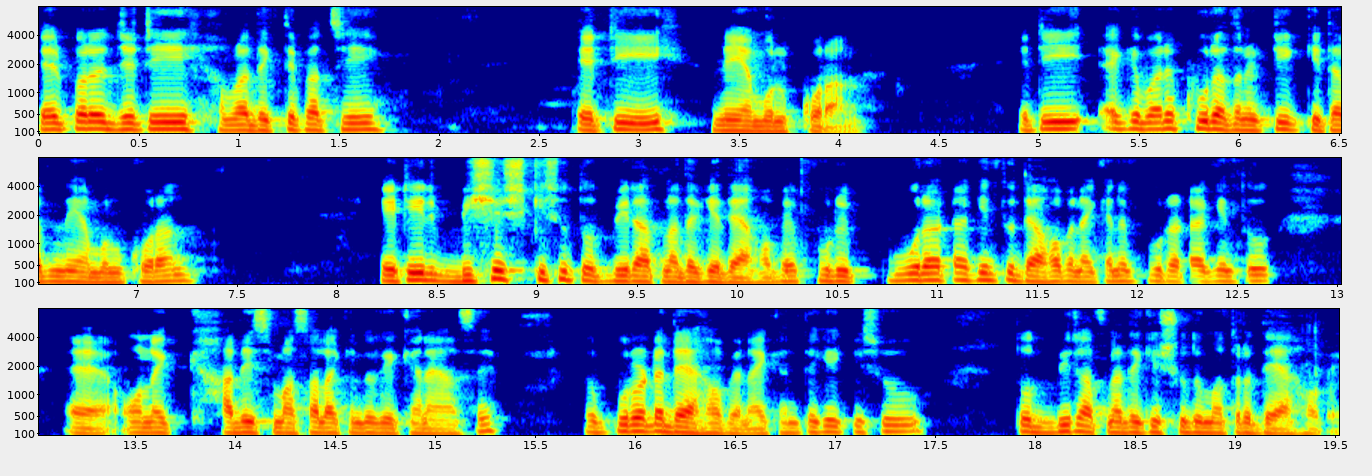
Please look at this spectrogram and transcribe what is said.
এরপরে যেটি আমরা দেখতে পাচ্ছি, এটি নিয়ামুল কোরআন। এটি একেবারে পুরাতন একটি কিতাব, নিয়ামুল কোরআন। এটির বিশেষ কিছু তদবির আপনাদেরকে দেওয়া হবে। পুরো পুরাটা কিন্তু দেওয়া হবে না। এখানে পুরাটা কিন্তু অনেক হাদিস মাসালা কিন্তু এখানে আছে। তো পুরোটা দেয়া হবে না। এখান থেকে কিছু তদবির আপনাদেরকে শুধুমাত্র দেয়া হবে।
